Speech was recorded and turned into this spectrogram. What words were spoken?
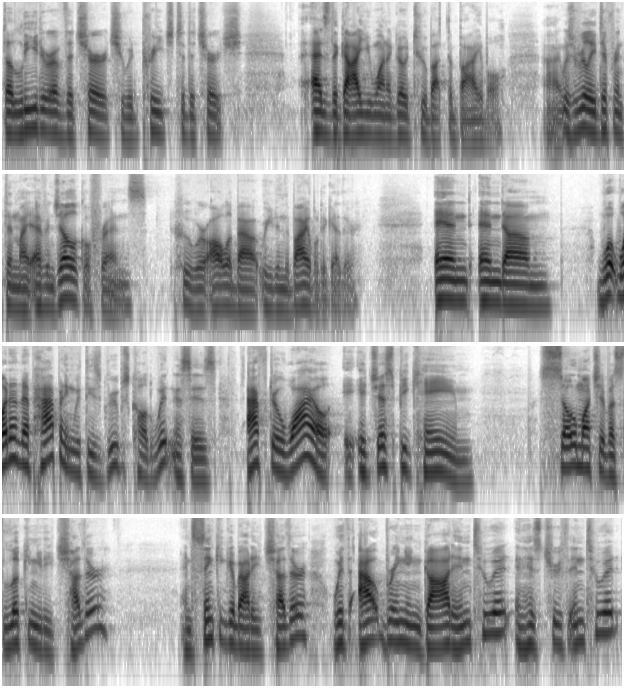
the leader of the church who would preach to the church as the guy you want to go to about the Bible. Uh, it was really different than my evangelical friends who were all about reading the Bible together. And, and um, what, what ended up happening with these groups called witnesses, after a while, it, it just became so much of us looking at each other and thinking about each other without bringing God into it and His truth into it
